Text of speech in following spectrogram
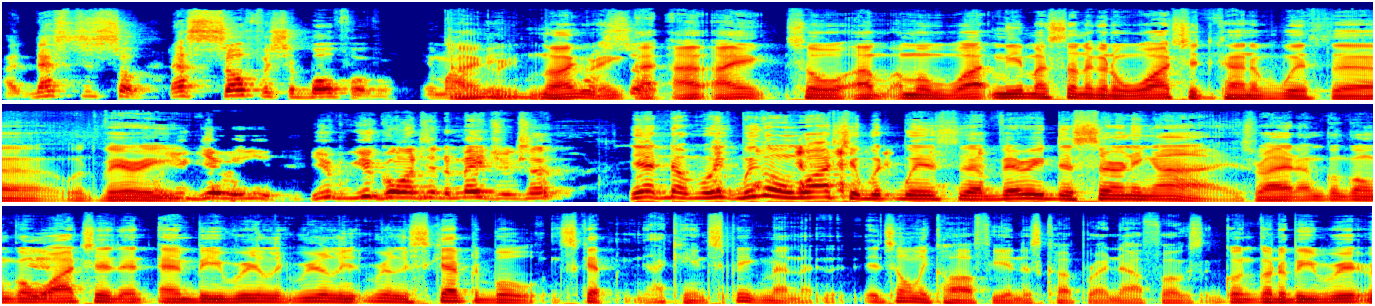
I, that's just so that's selfish of both of them. In my I agree. Opinion. No, I agree. I, I, so I'm, I'm gonna watch. Me and my son are gonna watch it kind of with uh with very. you giving you you you going to the Matrix, huh? Yeah, no, we, we're gonna watch it with with uh, very discerning eyes, right? I'm gonna gonna go yeah. watch it and, and be really, really, really skeptical. Skept- I can't speak, man. It's only coffee in this cup right now, folks. Going, to be re-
